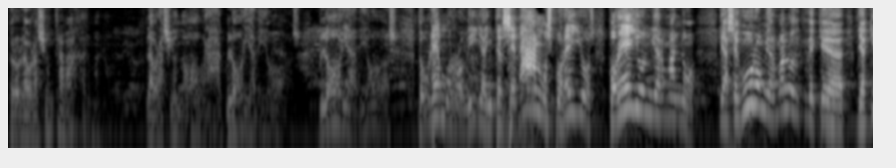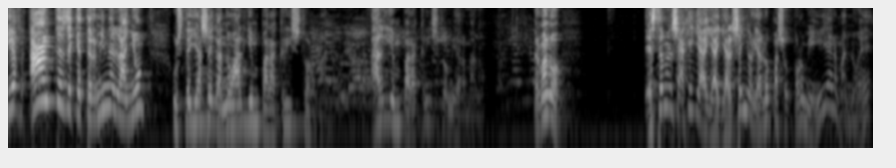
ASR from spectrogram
Pero la oración trabaja, hermano. La oración obra. Gloria a Dios. Gloria a Dios. Doblemos rodilla, intercedamos por ellos, por ellos, mi hermano. Le aseguro, mi hermano, de que de aquí antes de que termine el año, usted ya se ganó a alguien para Cristo, hermano. Alguien para Cristo, mi hermano. Hermano, este mensaje ya, ya, ya el Señor ya lo pasó por mí, hermano, ¿eh?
